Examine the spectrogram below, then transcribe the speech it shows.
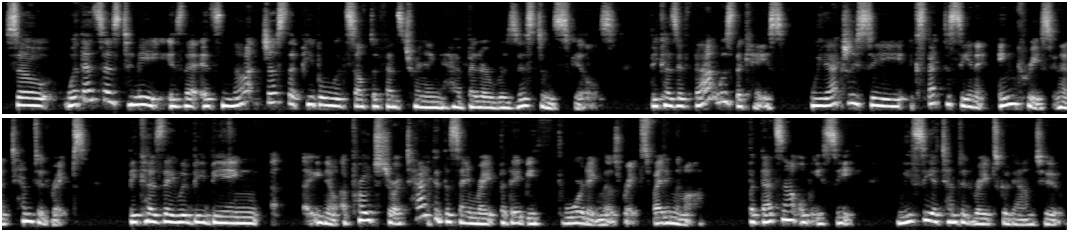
so what that says to me is that it's not just that people with self-defense training have better resistance skills, because if that was the case, we'd actually see expect to see an increase in attempted rapes because they would be being uh, you know approached or attacked at the same rate, but they'd be thwarting those rapes, fighting them off. But that's not what we see we see attempted rapes go down too.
